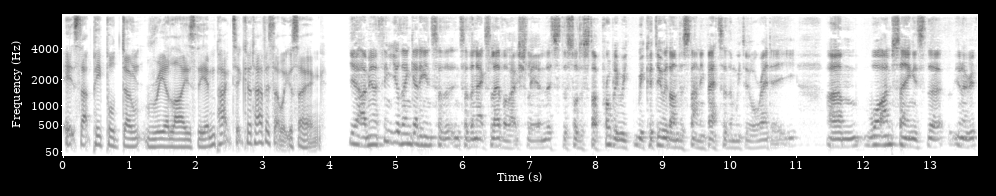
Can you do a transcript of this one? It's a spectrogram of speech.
It's that people don't realize the impact it could have. Is that what you're saying? Yeah, I mean, I think you're then getting into the into the next level actually, and this the sort of stuff probably we, we could do with understanding better than we do already. Um, what I'm saying is that you know if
